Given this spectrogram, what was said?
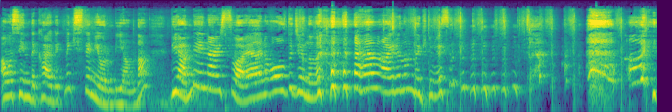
Ama seni de kaybetmek istemiyorum bir yandan. Diyen bir enerjisi var. Yani oldu canım. Hem ayranım dökülmesin. Ay,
